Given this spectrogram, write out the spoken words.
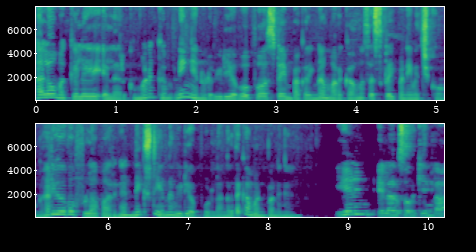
ஹலோ மக்களே எல்லாருக்கும் வணக்கம். நீங்கள் என்னோட வீடியோவை ஃபர்ஸ்ட் டைம் பார்க்குறீங்கன்னா மறக்காமல் சப்ஸ்கிரைப் பண்ணி வச்சுக்கோங்க. வீடியோவை ஃபுல்லாக பாருங்கள் நெக்ஸ்ட் என்ன வீடியோ போடலாங்கிறத கமெண்ட் பண்ணுங்கள் ஏனுங்க எல்லாரும் சௌக்கியங்களா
